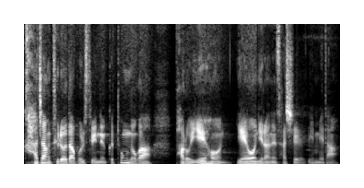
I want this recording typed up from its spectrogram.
가장 들여다 볼 수 있는 그 통로가 바로 예언, 예언이라는 사실입니다.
